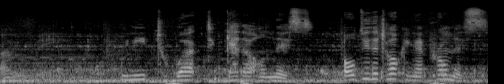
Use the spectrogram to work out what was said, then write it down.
owe me. We need to work together on this. I'll do the talking, I promise.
